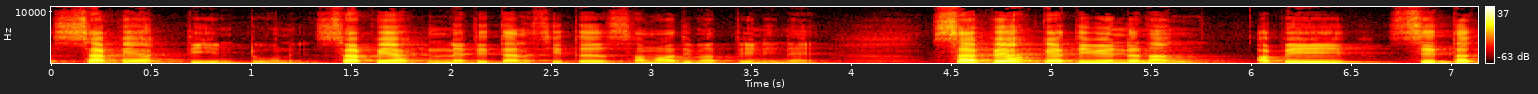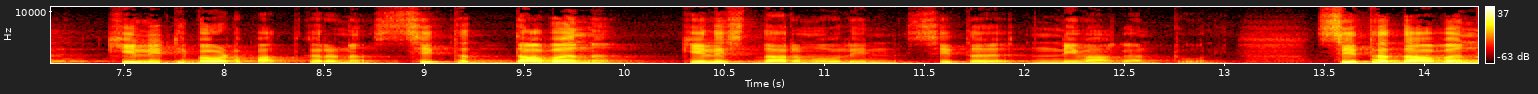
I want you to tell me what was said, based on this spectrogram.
සැපයක් තියෙන්න ඕනේ. සැපයක් නැති තැන සිත සමාධිමත් වෙන්නේ නැහැ. සැපයක් ඇති වෙන්න නම් අපේ සිත කිලිටි බවට පත් කරන සිත දවන කෙලෙස් ධර්ම වලින් සිත නිවා ගන්න ඕනේ. සිත දවන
